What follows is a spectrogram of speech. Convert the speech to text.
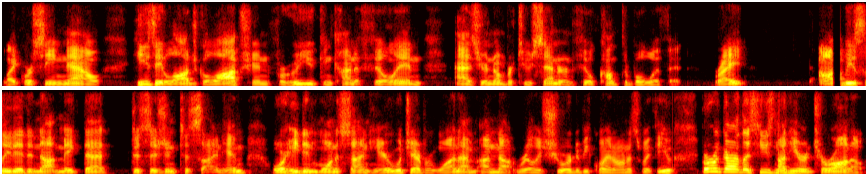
like we're seeing now, he's a logical option for who you can kind of fill in as your number two center and feel comfortable with it, right? Obviously, they did not make that decision to sign him or he didn't want to sign here, whichever one. I'm I'm not really sure to be quite honest with you. But regardless, he's not here in Toronto.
